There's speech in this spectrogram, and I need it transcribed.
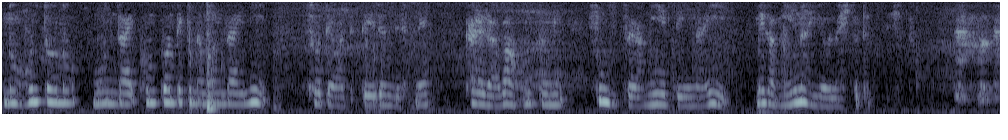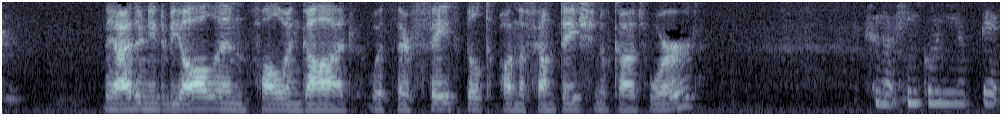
の本当の問題根本的な問題に焦点を当てているんですね彼らは本当に真実が見えていない目が見えないような人たちでした They either need to be all in following God with their faith built upon the foundation of God's Word その信仰によって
